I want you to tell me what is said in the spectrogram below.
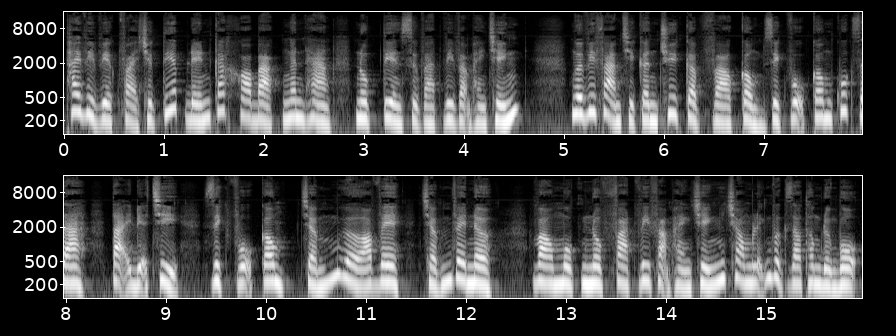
thay vì việc phải trực tiếp đến các kho bạc, ngân hàng nộp tiền xử phạt vi phạm hành chính. Người vi phạm chỉ cần truy cập vào cổng dịch vụ công quốc gia tại địa chỉ dịch vụ công.gov.vn vào mục nộp phạt vi phạm hành chính trong lĩnh vực giao thông đường bộ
